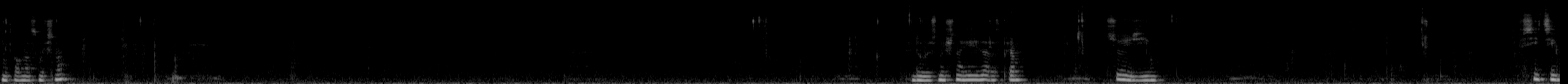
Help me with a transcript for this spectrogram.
Яка вона смачна. Дуже смачно, я її зараз прям всю з'їм. Всі ці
